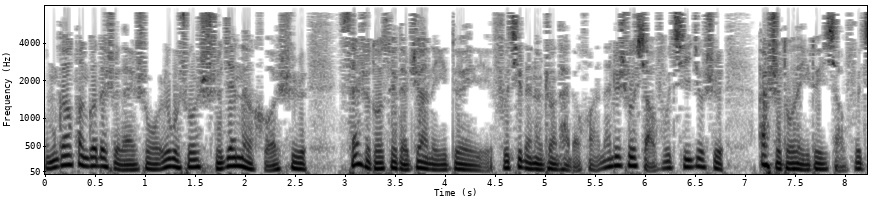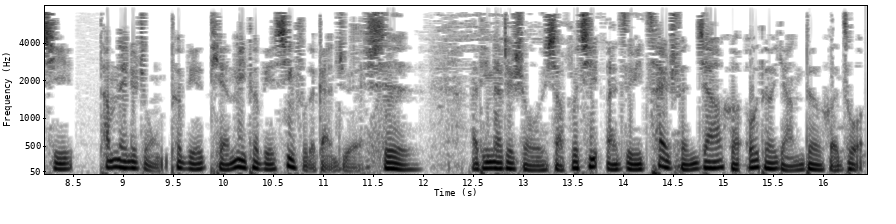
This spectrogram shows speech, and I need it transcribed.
我们刚放歌的时候来说，如果说时间的河是三十多岁的这样的一对夫妻的那种状态的话，那这首小夫妻就是二十多的一对小夫妻，他们的那种特别甜蜜、特别幸福的感觉是。来听到这首《小夫妻》，来自于蔡淳佳和欧德阳的合作。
